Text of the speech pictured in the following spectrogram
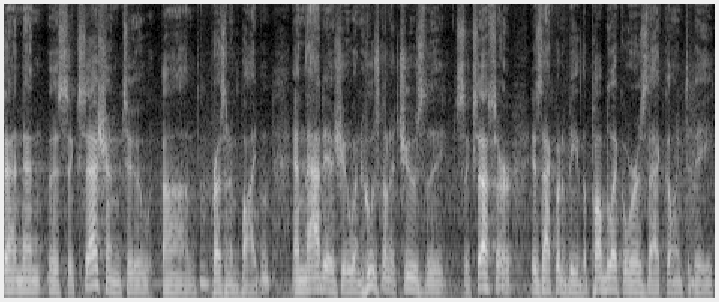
and then the succession to um, mm. president biden and that issue and who's going to choose the successor is that going to be the public or is that going to be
